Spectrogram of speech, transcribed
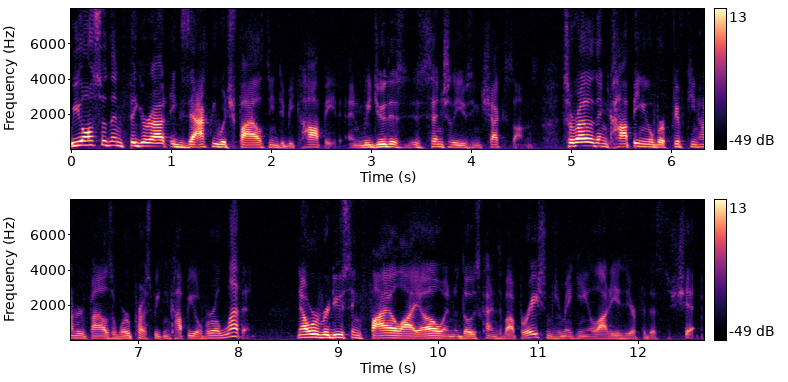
We also then figure out exactly which files need to be copied, and we do this essentially using checksums. So rather than copying over 1,500 files of WordPress, we can copy over 11. Now we're reducing file I.O. and those kinds of operations. We're making it a lot easier for this to ship.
